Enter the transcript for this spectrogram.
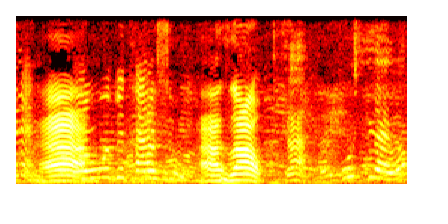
આ. બરાબર. લો બા એવી ગયા બધાય આવી ગયા ને હા. હું ઊભી થાવ છું આ જાઓ પૂછતી આવ્યો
